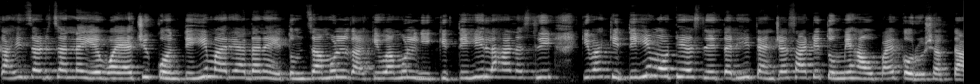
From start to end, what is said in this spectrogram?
काहीच अडचण नाही आहे वयाची कोणतीही मर्यादा नाही तुमचा मुलगा किंवा मुलगी कितीही लहान असली किंवा कितीही मोठी असली तरीही त्यांच्यासाठी तुम्ही हा उपाय करू शकता.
